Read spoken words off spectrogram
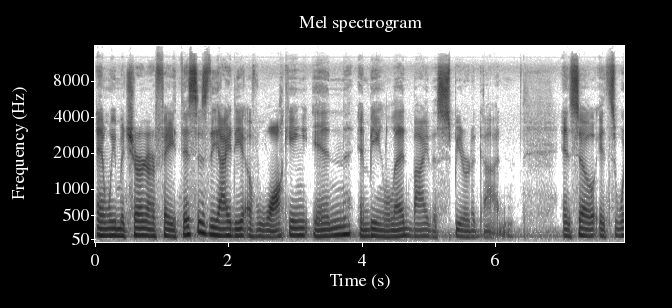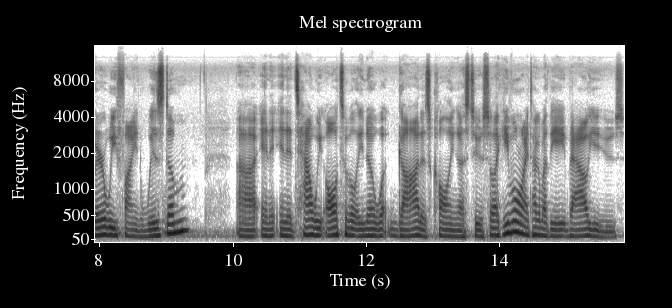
and we mature in our faith. This is the idea of walking in and being led by the Spirit of God. And so it's where we find wisdom, uh, and, and it's how we ultimately know what God is calling us to. So, like, even when I talk about the eight values,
